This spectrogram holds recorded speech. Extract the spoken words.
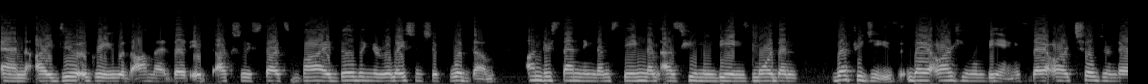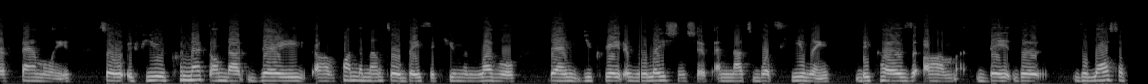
And I do agree with Ahmed that it actually starts by building a relationship with them, understanding them, seeing them as human beings more than refugees. They are human beings, they are children, they are families. So if you connect on that very uh, fundamental, basic human level, then you create a relationship, and that's what's healing because um, they, the the loss of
